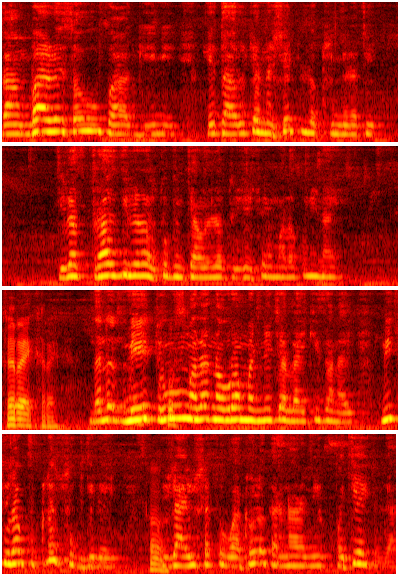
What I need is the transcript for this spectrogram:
सांभाळ सौभागिनी. हे दारूच्या नशेत लक्ष्मीला ती तिला त्रास दिलेला असतो पण त्यावेळेला तुझ्याशिवाय मला कोणी नाही. खरं आहे खरं मी तू मला नवरा म्हणण्याच्या लायकीचा नाही. मी तुला कुठलंच सुख दिलंय. हो. तुझ्या आयुष्याचं वाटोळं करणारा मी पती आहे तुझा.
